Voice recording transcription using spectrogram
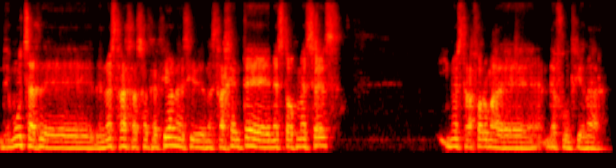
de muchas de, nuestras asociaciones y de nuestra gente en estos meses y nuestra forma de funcionar.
